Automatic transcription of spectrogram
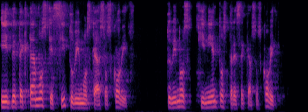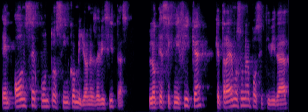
Y detectamos que sí tuvimos casos COVID. Tuvimos 513 casos COVID en 11.5 millones de visitas, lo que significa que traemos una positividad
